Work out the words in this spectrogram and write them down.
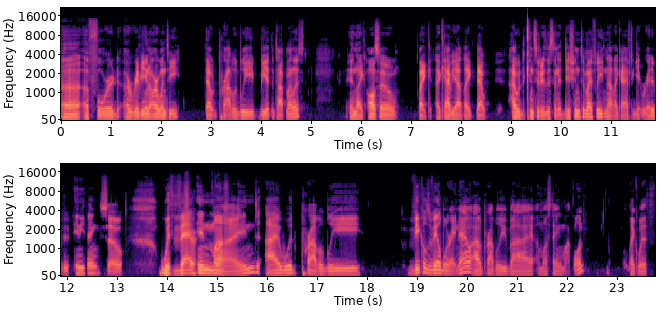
uh, afford a Rivian R1T. That would probably be at the top of my list. And like also like a caveat, like that I would consider this an addition to my fleet, not like I have to get rid of anything. So with that Sure. in mind, I would probably vehicles available right now, I would probably buy a Mustang Mach 1 like with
